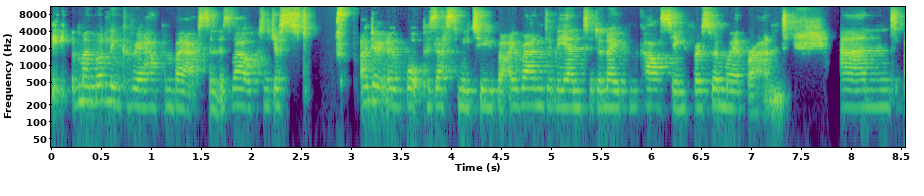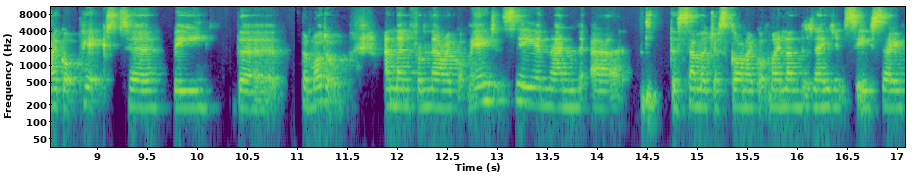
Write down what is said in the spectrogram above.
it, my modelling career happened by accident as well, because I just, I don't know what possessed me to, but I randomly entered an open casting for a swimwear brand. And I got picked to be the the model and then from there i got my agency and then uh, the summer just gone i got my london agency so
